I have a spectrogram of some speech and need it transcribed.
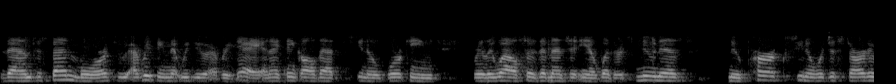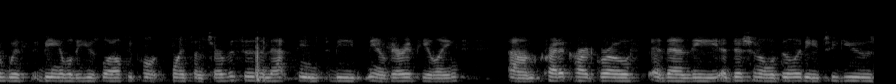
them to spend more through everything that we do every day. And I think all that's, you know, working really well. So as I mentioned, you know, whether it's newness, new perks, you know, we're just started with being able to use loyalty points on services, and that seems to be, you know, very appealing. Um, credit card growth and then the additional ability to use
